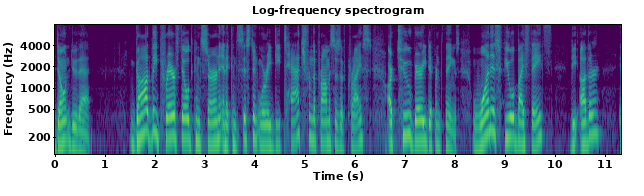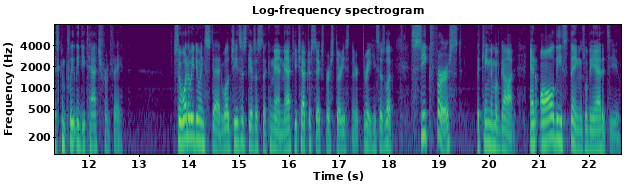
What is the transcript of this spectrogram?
don't do that. Godly prayer filled concern and a consistent worry detached from the promises of Christ are two very different things. One is fueled by faith, the other is completely detached from faith. So, what do we do instead? Well, Jesus gives us the command. Matthew chapter 6, verse 33. He says, Look, seek first the kingdom of God, and all these things will be added to you.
